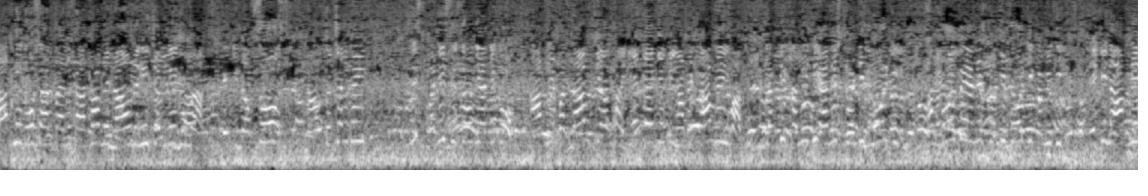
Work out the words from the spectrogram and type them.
आपने दो साल पहले कहा था, मैं नाव नहीं चलने दूँगा। लेकिन अफसोस, नाव तो चल गई। मनीष सिसोदिया जी को आपने बदनाम किया था। ये कह के कि यहाँ पे काम नहीं हुआ। जबकि कमी थी एन एस ट्वेंटी फोर की, हम बोलते एन एस ट्वेंटी फोर की कमी थी लेकिन आपने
